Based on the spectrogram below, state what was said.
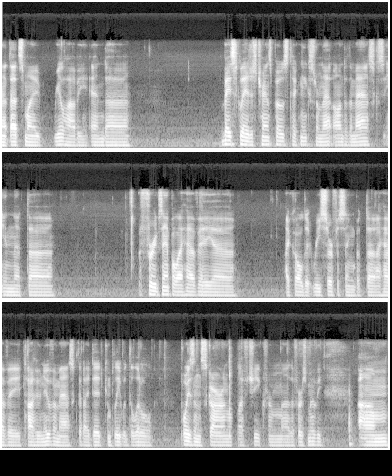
that that's my real hobby. And uh, basically, I just transpose techniques from that onto the masks. In that, uh, for example, I have a uh, I called it resurfacing, but uh, I have a Tahu Nuva mask that I did complete with the little poison scar on the left cheek from uh, the first movie. Um,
